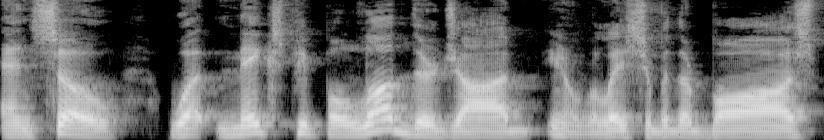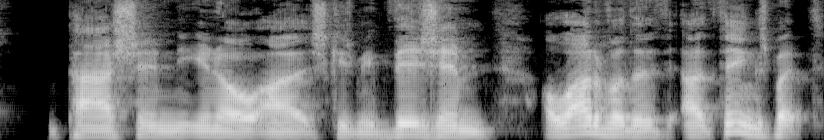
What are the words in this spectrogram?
And so what makes people love their job, you know, relationship with their boss, passion, you know, uh, excuse me, vision, a lot of other uh, things, but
